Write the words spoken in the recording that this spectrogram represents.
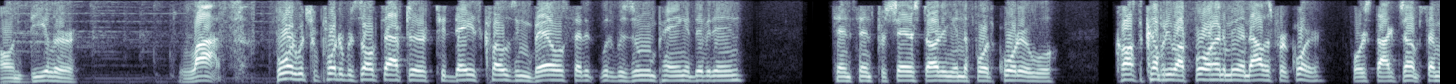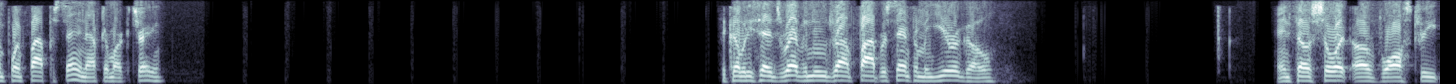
on dealer lots. Ford, which reported results after today's closing bell, said it would resume paying a dividend, 10 cents per share starting in the fourth quarter. will cost the company about $400 million per quarter. Ford stock jumped 7.5% in aftermarket trading. The company its revenue dropped 5% from a year ago and fell short of Wall Street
